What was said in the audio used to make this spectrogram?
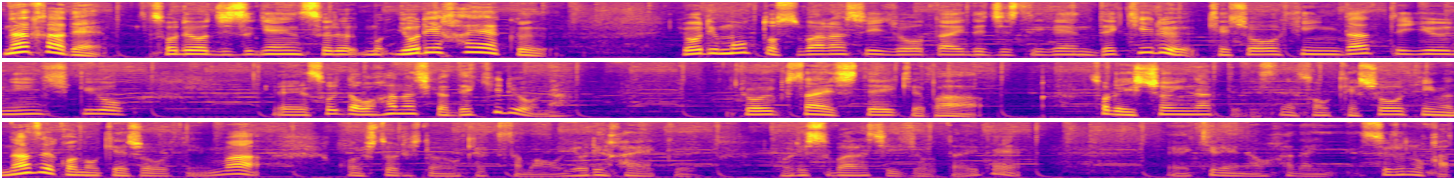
中でそれを実現するより早くよりもっと素晴らしい状態で実現できる化粧品だっていう認識を、えーそういったお話ができるような教育さえしていけばそれ一緒になってですねその化粧品はなぜこの化粧品はこの一人一人のお客様をより早くより素晴らしい状態で、えー綺麗なお肌にするのかっ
